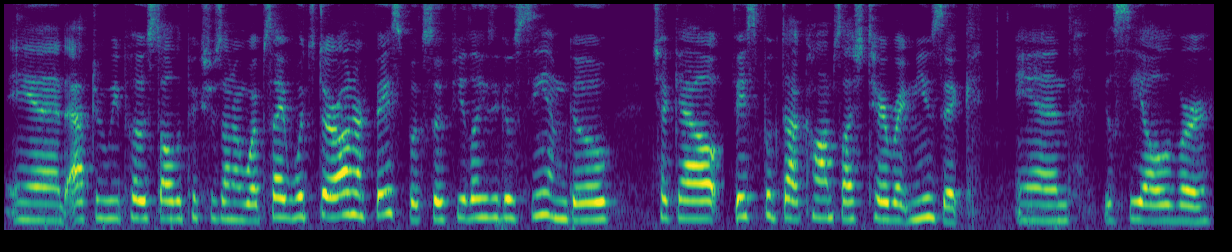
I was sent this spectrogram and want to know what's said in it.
And after we post all the pictures on our website, which they're on our Facebook, so if you'd like to go see them, go check out facebook.com slash terabritemusic and you'll see all of our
